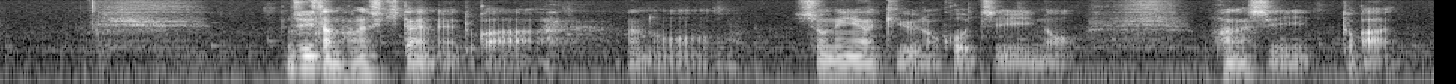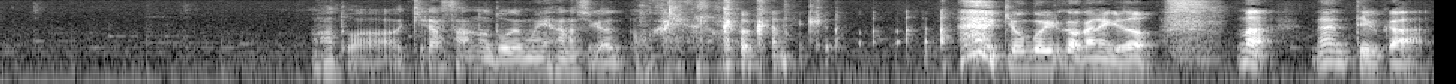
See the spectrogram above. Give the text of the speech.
「獣医さんの話聞きたいよね」とかあの少年野球のコーチの話とかあとはキラさんのどうでもいい話が他にあるのか分かんないけど 競合いるか分かんないけどまあなんていうか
